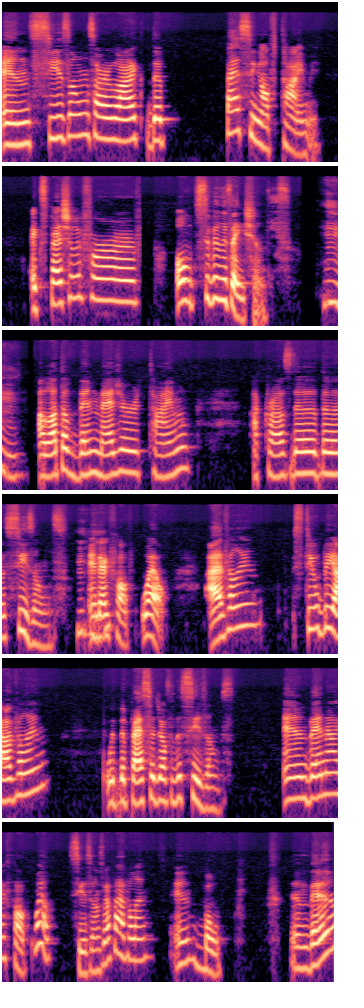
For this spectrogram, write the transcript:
And seasons are like the passing of time, especially for old civilizations. Hmm. A lot of them measure time across the, the seasons. Mm-hmm. And I mm-hmm. thought, well, Avalon still be Avalon with the passage of the seasons. And then I thought, well, Seasons of Avalon and boom. And then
